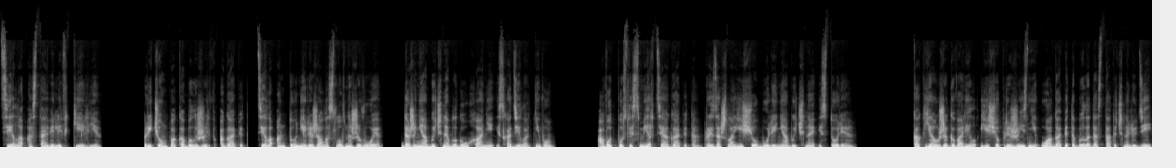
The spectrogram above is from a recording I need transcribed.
тело оставили в келье. Причем пока был жив Агапит, Тело Антония лежало словно живое, даже необычное благоухание исходило от него. А вот после смерти Агапита произошла еще более необычная история. Как я уже говорил, еще при жизни у Агапита было достаточно людей,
